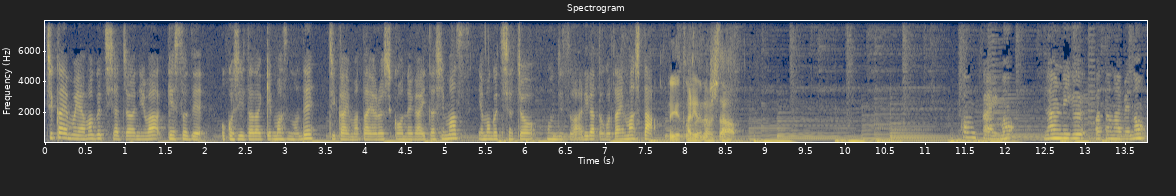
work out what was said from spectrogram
次回も山口社長にはゲストでお越しいただけますので次回またよろしくお願いいたします。山口社長本日はありがとうございました。ありがとうございました。今回もランリグ渡辺の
